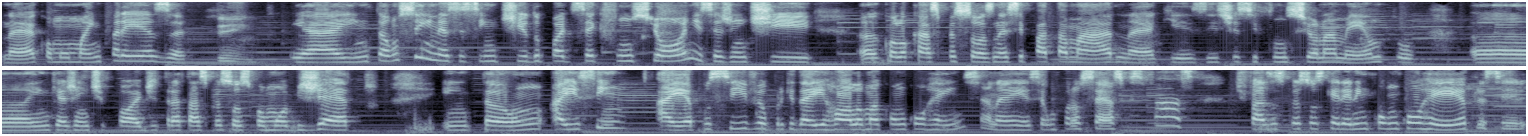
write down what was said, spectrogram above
né, como uma empresa. Sim. E aí, então, sim, nesse sentido, pode ser que funcione se a gente uh, colocar as pessoas nesse patamar, né? Que existe esse funcionamento uh, em que a gente pode tratar as pessoas como objeto. Então, aí sim, aí é possível, porque daí rola uma concorrência, né? Esse é um processo que se faz, que faz as pessoas quererem concorrer para se,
